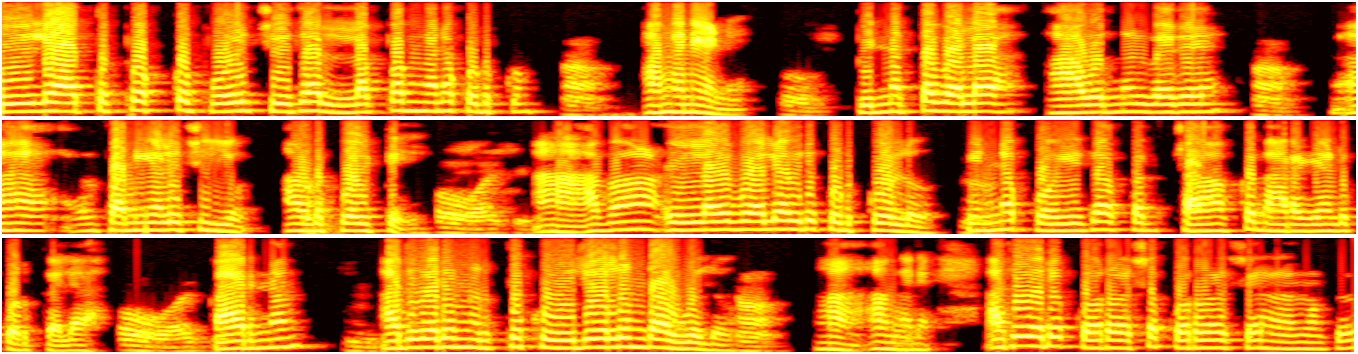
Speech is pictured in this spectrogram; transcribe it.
ഇല്ലാത്തപ്പൊക്കെ പോയി ചെയ്തല്ലപ്പോ അങ്ങനെ കൊടുക്കും. അങ്ങനെയാണ്. പിന്നത്തെ വില ആവുന്നത് വരെ. പണികൾ ചെയ്യും അവിടെ പോയിട്ട്. ആ അപ്പൊ ഉള്ളത് പോലെ അവർ കൊടുക്കുള്ളൂ. പിന്നെ കൊയ്തൊക്കെ ചാക്ക് നിറയാണ്ട് കൊടുക്കല. കാരണം അതുവരെ നിർത്തിയ കൂലികൾ ഉണ്ടാവുമല്ലോ. ആ. ആ അങ്ങനെ. അതുവരെ കുറേശ്ശെ കുറേശ്ശെ നമുക്ക്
